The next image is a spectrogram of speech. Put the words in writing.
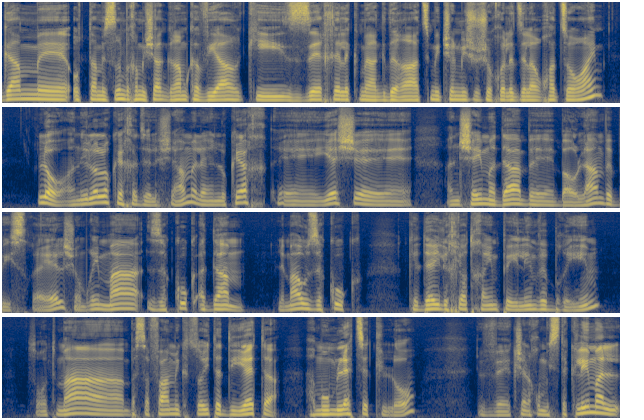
גם אה, אותם 25 גרם קוויאר, כי זה חלק מההגדרה העצמית של מישהו שאוכל את זה לארוחת צהריים? לא, אני לא לוקח את זה לשם, אלא אני לוקח, אה, יש אה, אנשי מדע בעולם ובישראל שאומרים מה זקוק אדם, למה הוא זקוק כדי לחיות חיים פעילים ובריאים. זאת אומרת, מה בשפה המקצועית הדיאטה המומלצת לו, וכשאנחנו מסתכלים על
